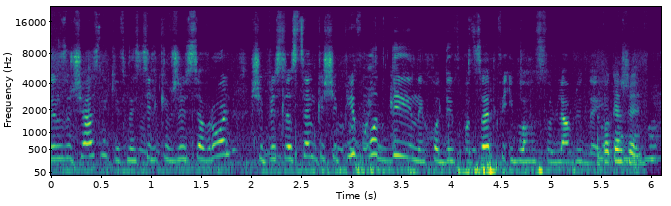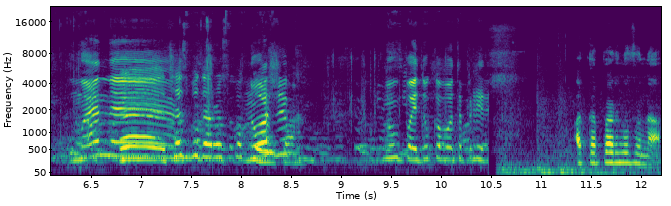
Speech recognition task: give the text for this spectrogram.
Один з учасників настільки вжився в роль, що після сценки ще півгодини ходив по церкві і благословляв людей. Покажи. У мене Зараз буде розпаковка. ножик. Ну, пойду кого-то при... А тепер новина,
